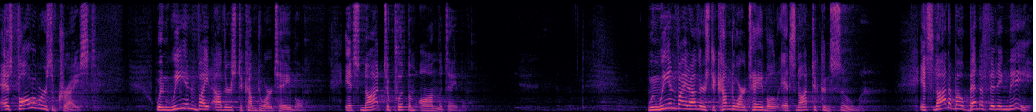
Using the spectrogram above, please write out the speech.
As followers of Christ, when we invite others to come to our table, it's not to put them on the table. When we invite others to come to our table, it's not to consume. It's not about benefiting me.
